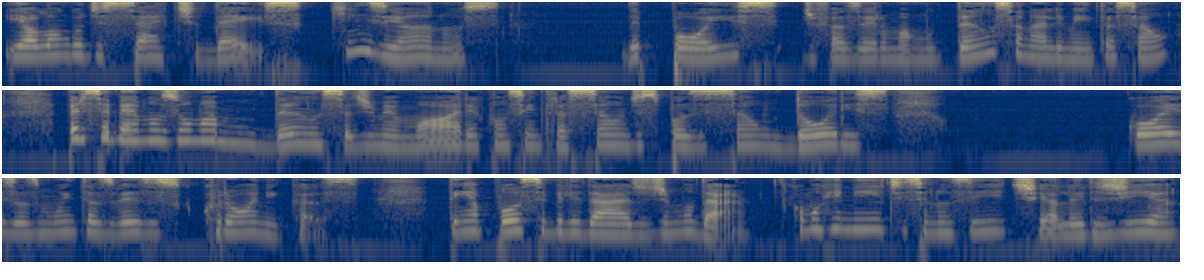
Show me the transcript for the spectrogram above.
e ao longo de 7, 10, 15 anos, depois de fazer uma mudança na alimentação, percebemos uma mudança de memória, concentração, disposição, dores, coisas muitas vezes crônicas, tem a possibilidade de mudar. como rinite, sinusite, alergia.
